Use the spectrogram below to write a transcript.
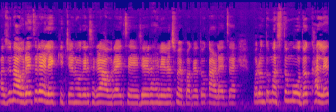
अजून आवरायचं राहिलंय किचन वगैरे सगळं आवरायचं आहे जे राहिलेला स्वयंपाक आहे तो काढायचा आहे. परंतु मस्त मोदक खाल्लेत.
